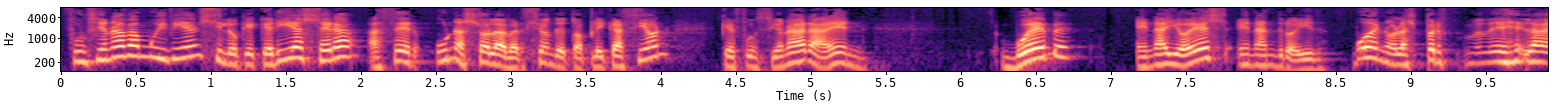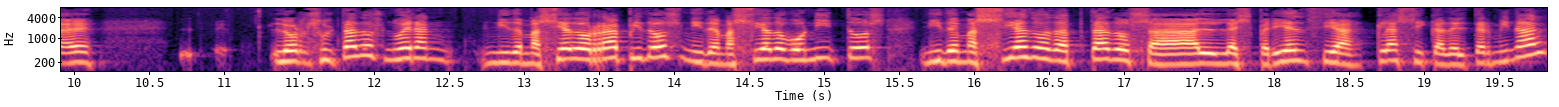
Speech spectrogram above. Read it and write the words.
Funcionaba muy bien si lo que querías era hacer una sola versión de tu aplicación que funcionara en web, en iOS, en Android. Bueno, las, eh, los resultados no eran ni demasiado rápidos, ni demasiado bonitos, ni demasiado adaptados a la experiencia clásica del terminal,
